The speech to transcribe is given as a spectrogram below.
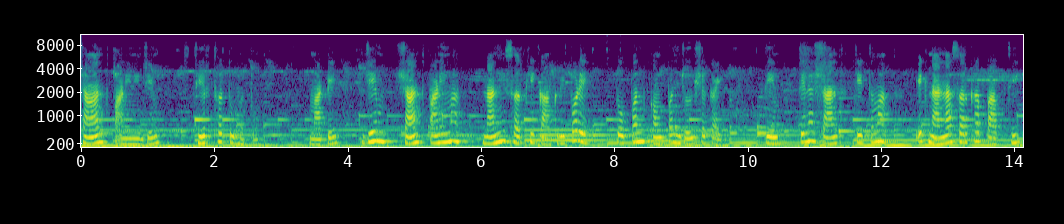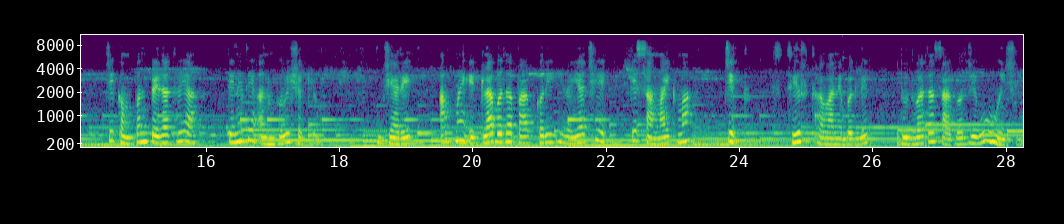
શાંત પાણીની જેમ સ્થિર થતું હતું. માટે જેમ શાંત પાણીમાં નાની સરખી કાંકરી પડે, તો પણ કંપન જોઈ શકાય. તેમ તેના શાંત ચિત્તમાં એક નાના સરખા પાપથી જે કંપન પેદા થયા તેને તે અનુભવી શક્યો. જ્યારે આપણે એટલા બધા પાપ કરી રહ્યા છીએ કે સામાયિકમાં ચિત્ત સ્થિર થવાને બદલે દૂધવાતા સાગર જેવું હોય છે.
